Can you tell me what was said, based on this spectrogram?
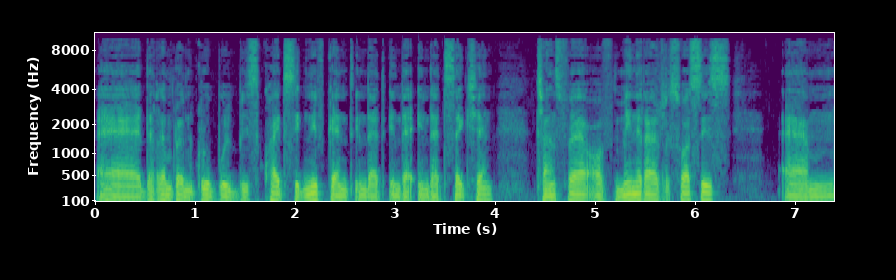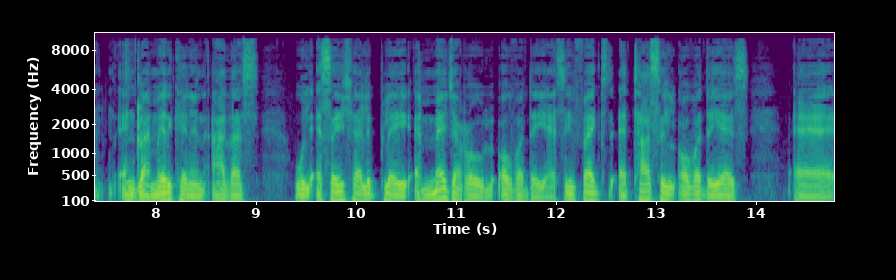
Uh, the Rembrandt Group will be quite significant in that in that in that section. Transfer of mineral resources, um, Anglo-American and others will essentially play a major role over the years. In fact, a tussle over the years uh,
